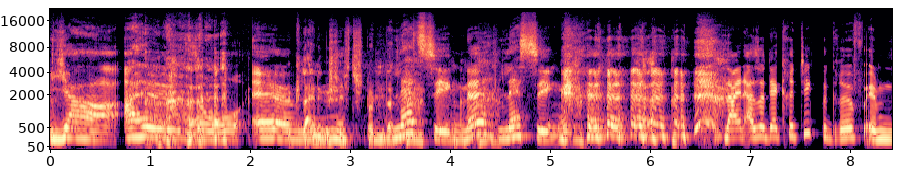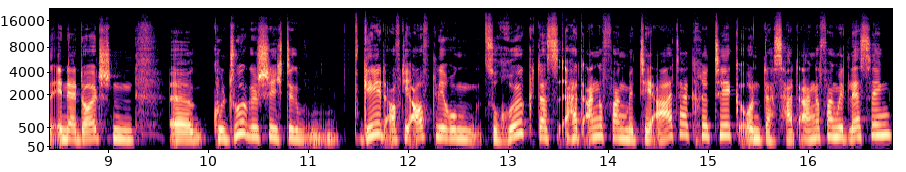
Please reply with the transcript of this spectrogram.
Ja, also. Ähm, Kleine Geschichtsstunde. Lessing, ne? Lessing. Nein, also der Kritikbegriff in, in der deutschen äh, Kulturgeschichte geht auf die Aufklärung zurück. Das hat angefangen mit Theaterkritik und das hat angefangen mit Lessing.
